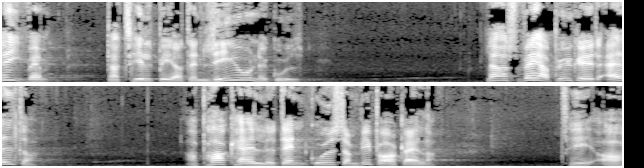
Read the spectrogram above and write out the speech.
se, hvem der tilbeder den levende Gud. Lad os hver bygge et alter og påkalde den Gud, som vi påkalder, til at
